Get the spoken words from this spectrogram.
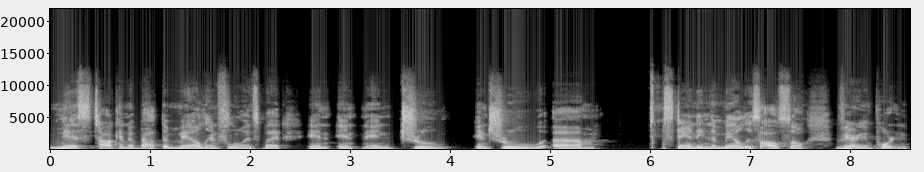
miss talking about the male influence, but in in in true in true um, standing, the male is also very important.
